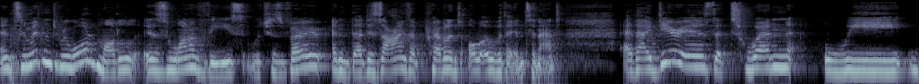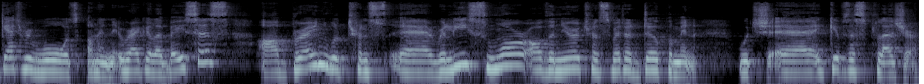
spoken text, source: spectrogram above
Intermittent reward model is one of these, which is very, and the designs are prevalent all over the internet. And the idea is that when we get rewards on an irregular basis, our brain will trans- uh, release more of the neurotransmitter dopamine, which uh, gives us pleasure.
